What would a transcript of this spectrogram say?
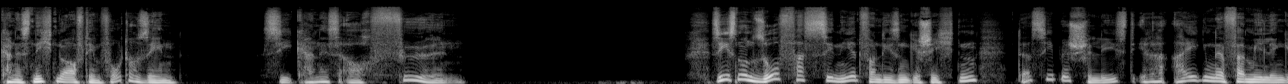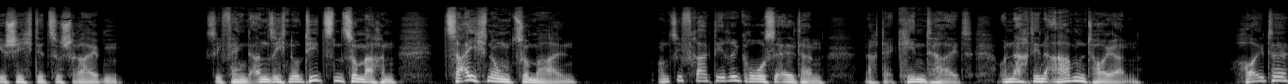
kann es nicht nur auf dem Foto sehen, sie kann es auch fühlen. Sie ist nun so fasziniert von diesen Geschichten, dass sie beschließt, ihre eigene Familiengeschichte zu schreiben. Sie fängt an, sich Notizen zu machen, Zeichnungen zu malen. Und sie fragt ihre Großeltern nach der Kindheit und nach den Abenteuern. Heute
